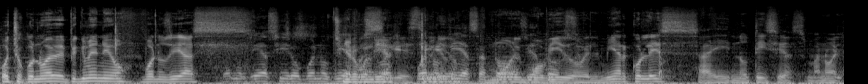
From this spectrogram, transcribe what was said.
8 con 9, Pigmenio, buenos días. Buenos días, Ciro, buenos días. Señor, buen día. Buenos días a todos. Muy movido el miércoles, hay noticias, Manuel.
